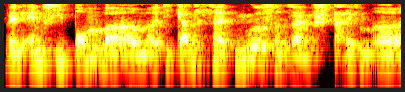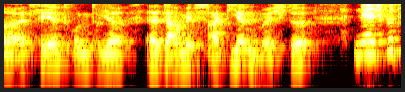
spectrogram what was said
wenn MC Bomber ähm, die ganze Zeit nur von seinem Steifen äh, erzählt und wie er äh, damit agieren möchte. Nee, ich würde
